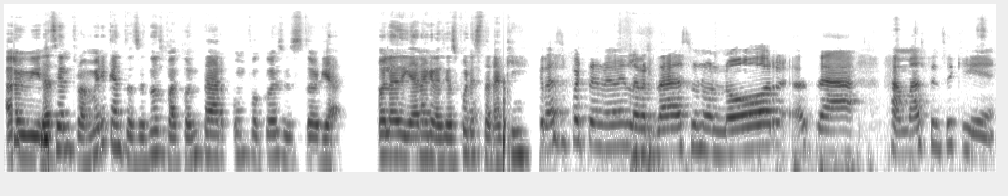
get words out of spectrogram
a vivir a Centroamérica, entonces nos va a contar un poco de su historia. Hola Diana, gracias por estar aquí. Gracias por tenerme, la verdad es un honor. O sea, jamás pensé que,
